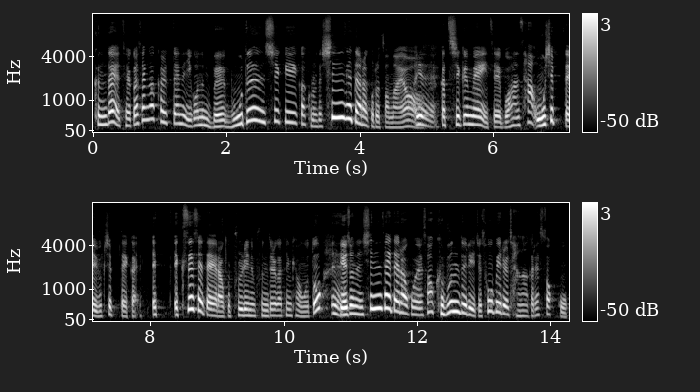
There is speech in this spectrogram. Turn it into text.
근데 제가 생각할 때는 이거는 매, 모든 시기가 그런데 신세대라 그러잖아요. 예. 그러니까 지금의 이제 뭐 한 50대, 60대, 그러니까 X세대라고 불리는 분들 같은 경우도 예. 예전엔 신세대라고 해서 그분들이 이제 소비를 장악을 했었고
